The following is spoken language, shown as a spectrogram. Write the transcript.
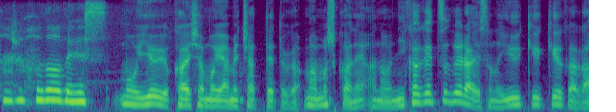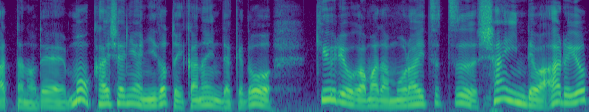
なるほどです。もういよいよ会社も辞めちゃってとか、まあ、もしくはねあの2ヶ月ぐらいその有給休暇があったのでもう会社には二度と行かないんだけど給料がまだもらいつつ社員ではあるよっ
